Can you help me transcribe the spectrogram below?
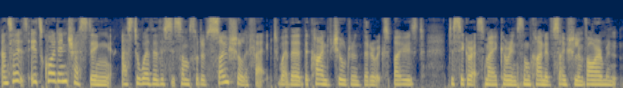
And so it's, it's quite interesting as to whether this is some sort of social effect, whether the kind of children that are exposed to cigarette smoke are in some kind of social environment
